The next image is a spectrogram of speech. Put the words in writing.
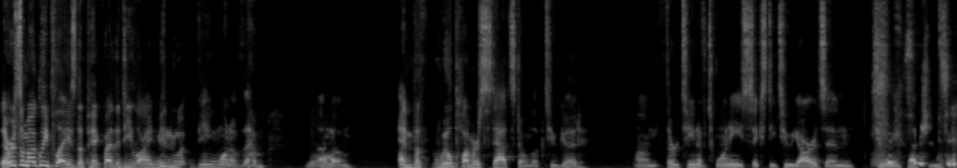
There were some ugly plays. The pick by the D lineman being one of them. Yeah. Um, and the Will Plummer's stats don't look too good. Um, 13 of 20, 62 yards, and two interceptions.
